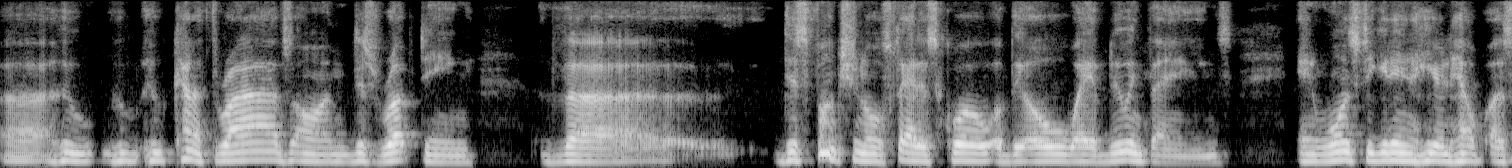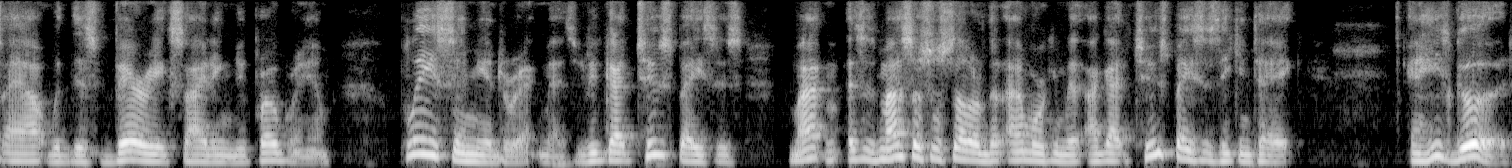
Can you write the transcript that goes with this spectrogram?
uh, who who who kind of thrives on disrupting the dysfunctional status quo of the old way of doing things and wants to get in here and help us out with this very exciting new program, please send me a direct message. We've got two spaces. My this is my social seller that I'm working with. I got two spaces he can take, and he's good.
